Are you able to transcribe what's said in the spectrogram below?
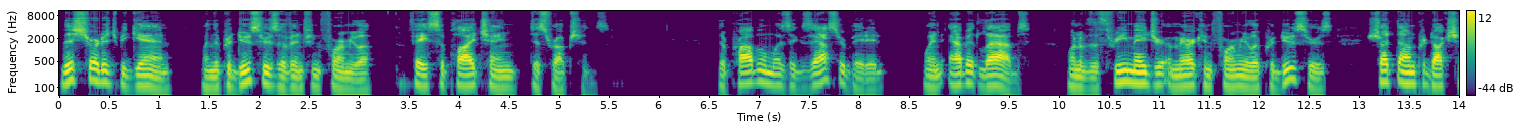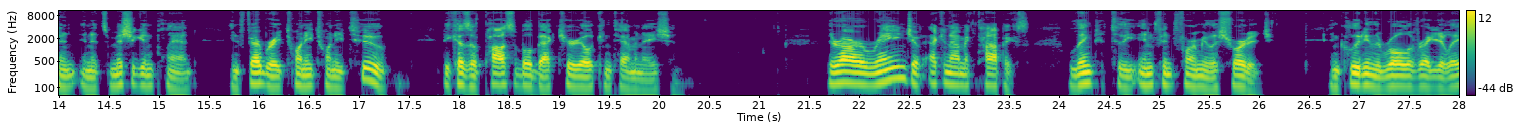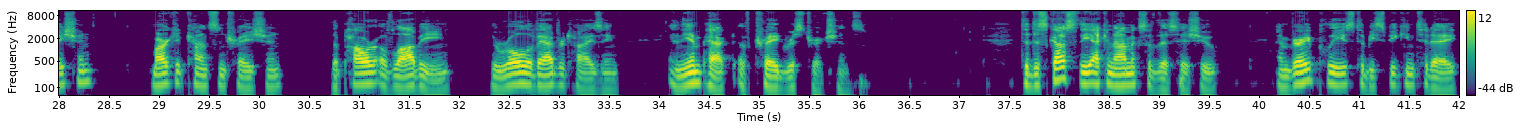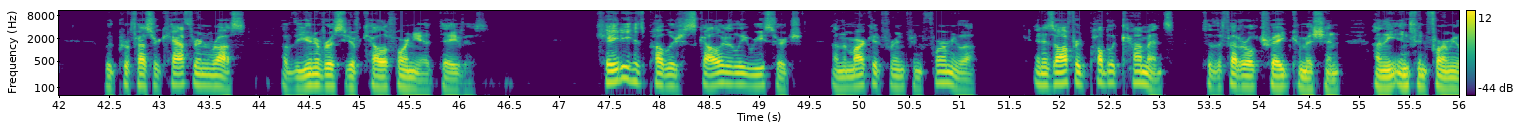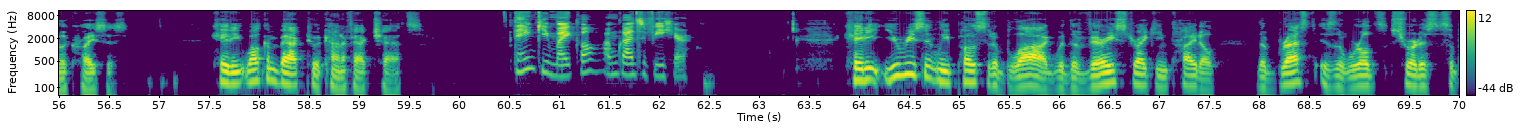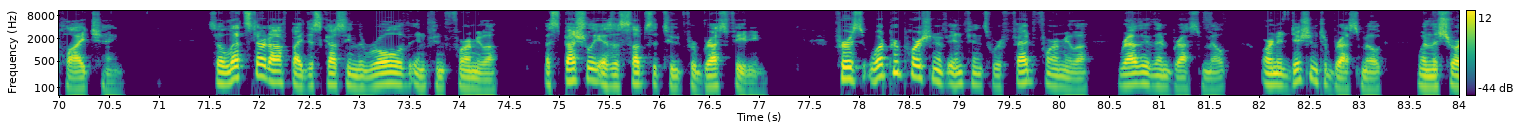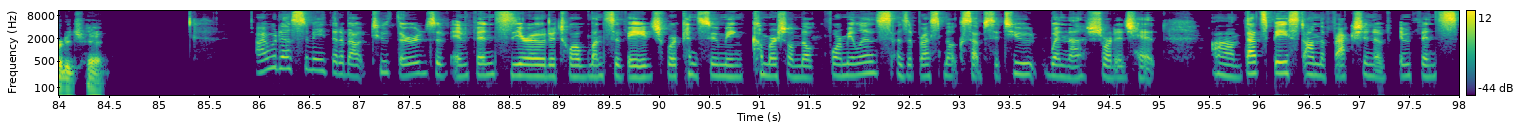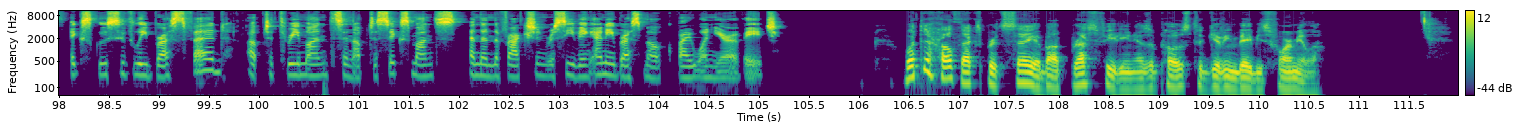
This shortage began when the producers of infant formula faced supply chain disruptions. The problem was exacerbated when Abbott Labs, one of the three major American formula producers, shut down production in its Michigan plant in February 2022 because of possible bacterial contamination. There are a range of economic topics linked to the infant formula shortage, including the role of regulation, market concentration, the power of lobbying, the role of advertising, and the impact of trade restrictions. To discuss the economics of this issue, I'm very pleased to be speaking today with Professor Katheryn Russ of the University of California at Davis. Katie has published scholarly research on the market for infant formula and has offered public comments to the Federal Trade Commission on the infant formula crisis. Katie, welcome back to Econofact Chats. Thank you, Michael. I'm glad to be here. Katie, you recently posted a blog with the very striking title, The Breast is the World's Shortest Supply Chain. So let's start off by discussing the role of infant formula, especially as a substitute for breastfeeding. First, what proportion of infants were fed formula rather than breast milk or in addition to breast milk when the shortage hit? I would estimate that about two thirds of infants 0 to 12 months of age were consuming commercial milk formulas as a breast milk substitute when the shortage hit. Um, that's based on the fraction of infants exclusively breastfed up to three months and up to six months, and then the fraction receiving any breast milk by one year of age. What do health experts say about breastfeeding as opposed to giving babies formula?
